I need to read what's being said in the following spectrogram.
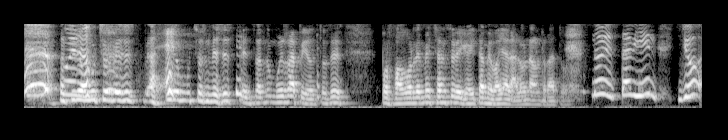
Han, sido muchos meses, han sido muchos meses pensando muy rápido, entonces por favor, denme chance de que ahorita me vaya a la lona un rato. No, está bien. Yo,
